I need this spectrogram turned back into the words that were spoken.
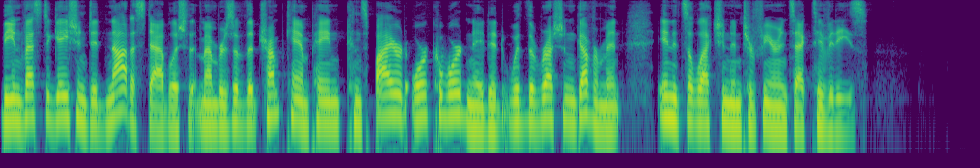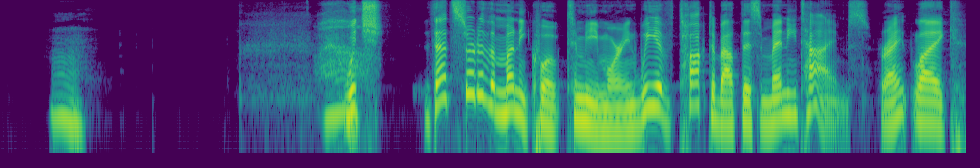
The investigation did not establish that members of the Trump campaign conspired or coordinated with the Russian government in its election interference activities. Hmm. Wow. Which that's sort of the money quote to me, Maureen. We have talked about this many times, right? Like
